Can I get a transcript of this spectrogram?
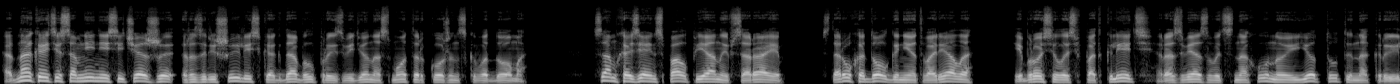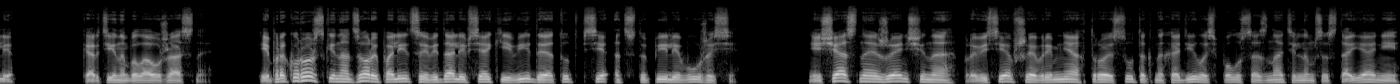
Однако эти сомнения сейчас же разрешились, когда был произведен осмотр Кожинского дома. Сам хозяин спал пьяный в сарае, старуха долго не отворяла и бросилась в подклеть развязывать сноху, но ее тут и накрыли. Картина была ужасная. И прокурорский надзор, и полиция видали всякие виды, а тут все отступили в ужасе. Несчастная женщина, провисевшая в ремнях трое суток, находилась в полусознательном состоянии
